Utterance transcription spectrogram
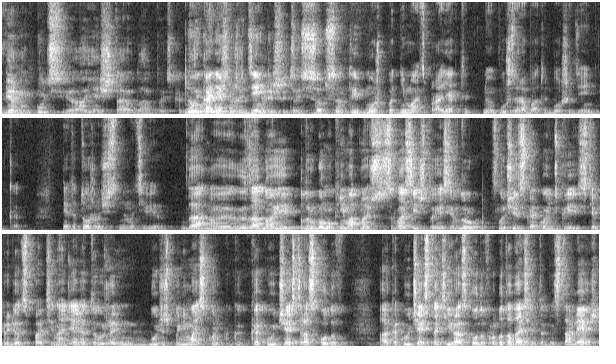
верный путь, я, я считаю, да, то есть как Ну и, конечно же, деньги. решить. То есть, собственно, ты можешь поднимать проекты, ну и будешь зарабатывать больше денег. Как. И это тоже очень сильно мотивирует. Да, ну и заодно и по-другому к ним относишься. Согласись, что если вдруг случится какой-нибудь кризис, тебе придется пойти на деле, ты уже будешь понимать, сколько, как- какую часть расходов, а, какую часть статьи расходов работодателя ты представляешь.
